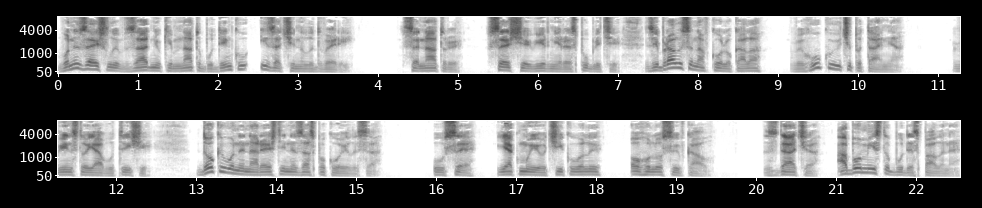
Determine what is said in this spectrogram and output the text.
Вони зайшли в задню кімнату будинку і зачинили двері. Сенатори, все ще вірні республіці, зібралися навколо кала, вигукуючи питання. Він стояв у тиші, доки вони нарешті не заспокоїлися. Усе, як ми й очікували, оголосив Кал. Здача або місто буде спалене.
